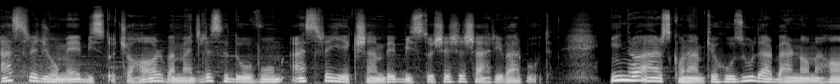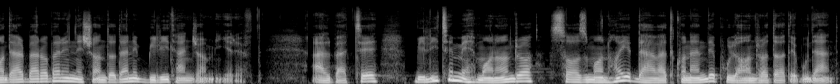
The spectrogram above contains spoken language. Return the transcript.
عصر جمعه 24 و مجلس دوم عصر یکشنبه 26 شهریور بود. این را عرض کنم که حضور در برنامه ها در برابر نشان دادن بلیت انجام می گرفت. البته بلیت مهمانان را سازمان های دعوت کننده پول آن را داده بودند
